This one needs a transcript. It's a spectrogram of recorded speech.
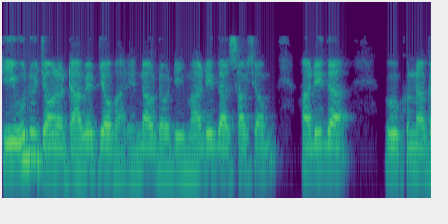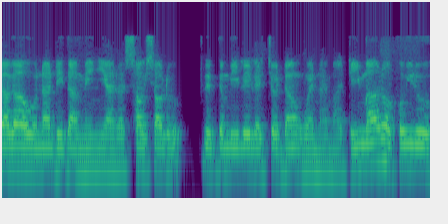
ဒီဝိတုကြောင့်တော့ဒါပဲပြောပါတယ်နောက်တော့ဒီမာဒိတာဆောက်ရှောက်မာဒိတာဟိုခုနဂဂဟိုနာဒိတာမင်းကြီးကတော့ဆောက်ရှောက်လို့ သမီးလေးလည်းကြွတန်းဝင်နိုင်ပါဒီမှာတော့ဘုန်းကြီးတို့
